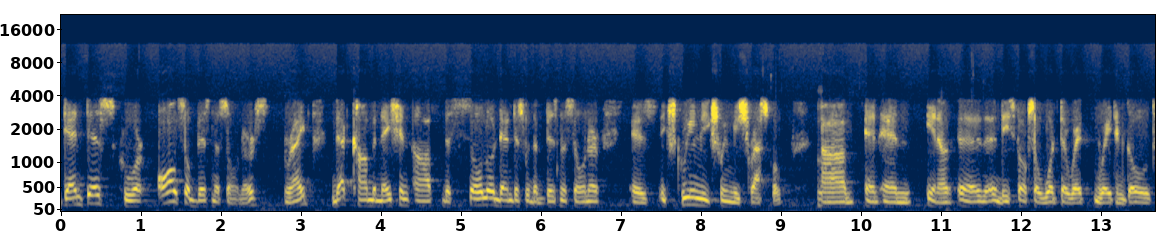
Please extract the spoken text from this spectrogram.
dentists who are also business owners, right? That combination of the solo dentist with a business owner is extremely, extremely stressful. Um, and and you know uh, these folks are worth their weight, weight in gold.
